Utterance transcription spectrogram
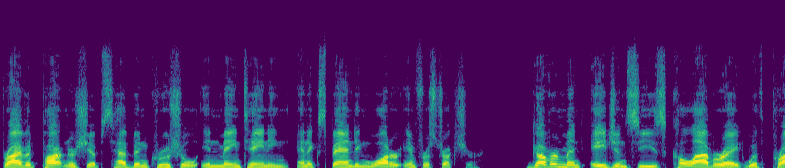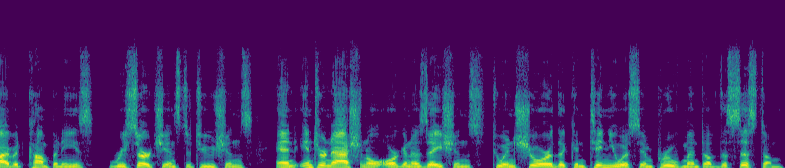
private partnerships have been crucial in maintaining and expanding water infrastructure. Government agencies collaborate with private companies, research institutions, and international organizations to ensure the continuous improvement of the system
